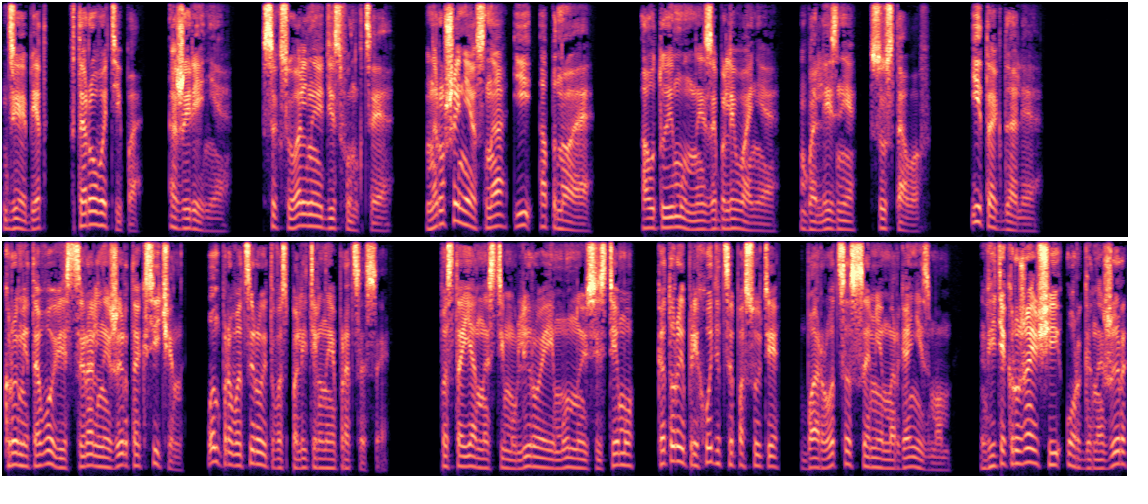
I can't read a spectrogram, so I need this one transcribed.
диабет второго типа, ожирение сексуальная дисфункция, нарушение сна и апноэ, аутоиммунные заболевания, болезни суставов и так далее. Кроме того, висцеральный жир токсичен, он провоцирует воспалительные процессы, постоянно стимулируя иммунную систему, которой приходится, по сути, бороться с самим организмом, ведь окружающий органы жир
